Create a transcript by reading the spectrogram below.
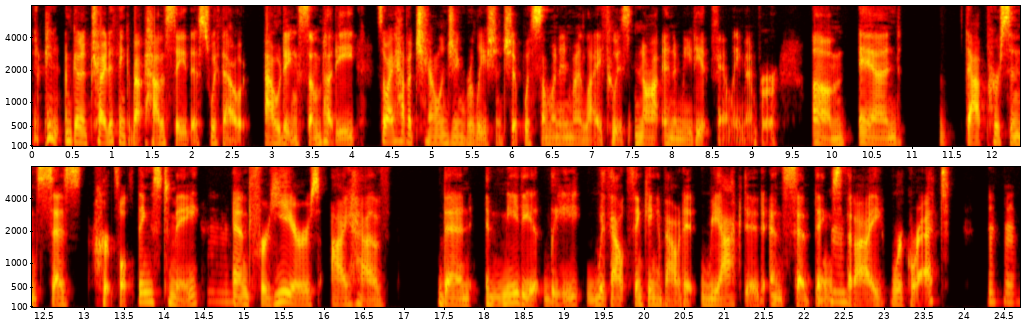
I'm going to try to think about how to say this without outing somebody. So I have a challenging relationship with someone in my life who is not an immediate family member. Um, and that person says hurtful things to me. Mm-hmm. And for years, I have then immediately, without thinking about it, reacted and said things mm-hmm. that I regret mm-hmm.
